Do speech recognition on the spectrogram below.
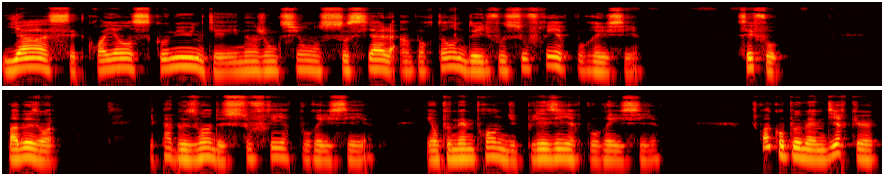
il y a cette croyance commune qui est une injonction sociale importante de il faut souffrir pour réussir. C'est faux. Pas besoin. Il n'y a pas besoin de souffrir pour réussir. Et on peut même prendre du plaisir pour réussir. Je crois qu'on peut même dire que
